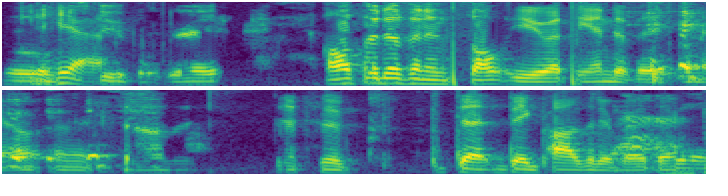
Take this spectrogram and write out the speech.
yeah, stupid, right? Also, doesn't insult you at the end of it, you know. so that's, that's a that big positive yeah. right there.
